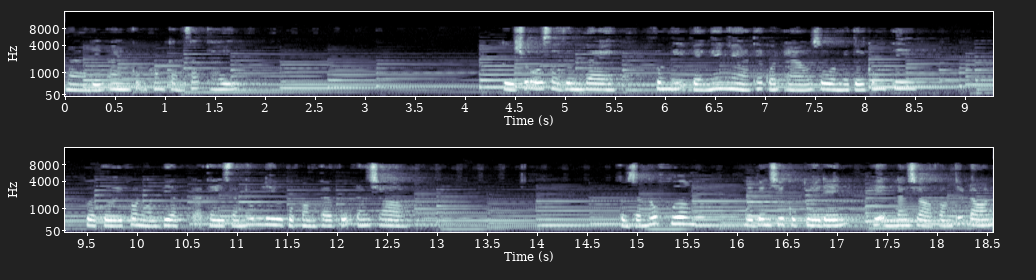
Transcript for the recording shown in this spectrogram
mà đến anh cũng không cảm giác thấy. Từ chỗ Sở Dương về, Phương Nghị về nghe nhà thay quần áo rồi mới tới công ty. Vừa tới phòng làm việc đã thấy giám đốc lưu của phòng tài vụ đang chờ. Tổng giám đốc Phương, người bên chi cục thuế đến, hiện đang chờ phòng tiếp đón.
